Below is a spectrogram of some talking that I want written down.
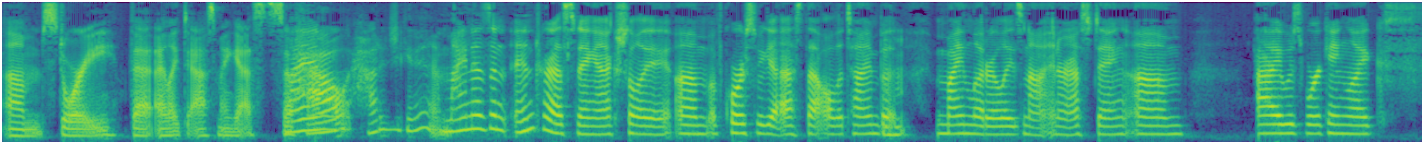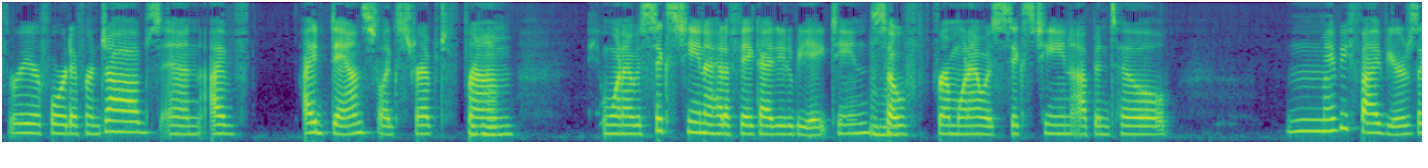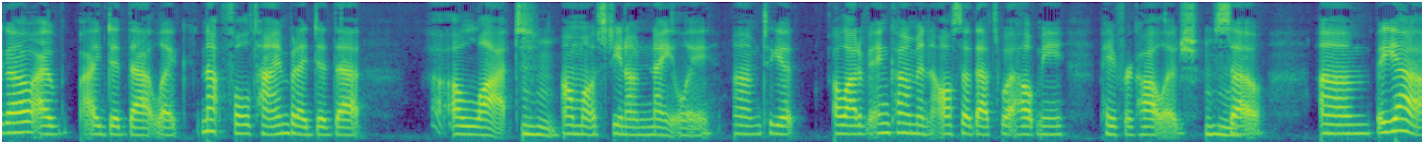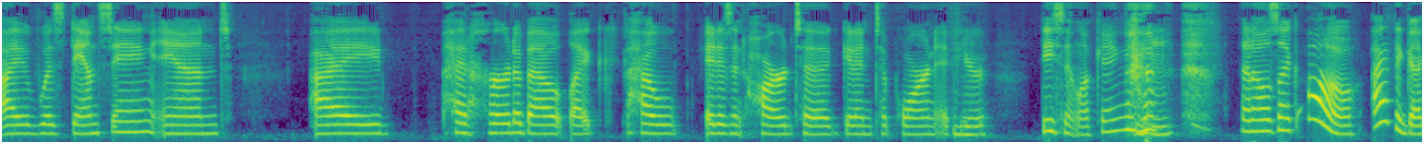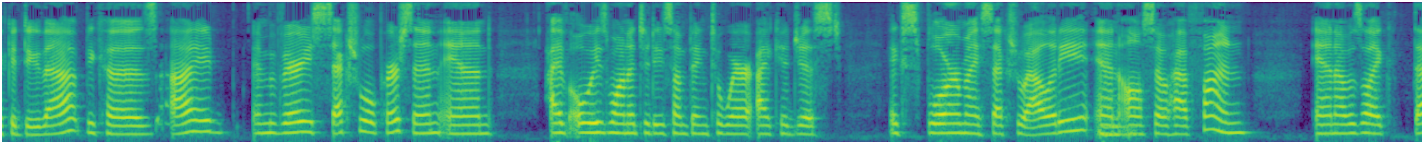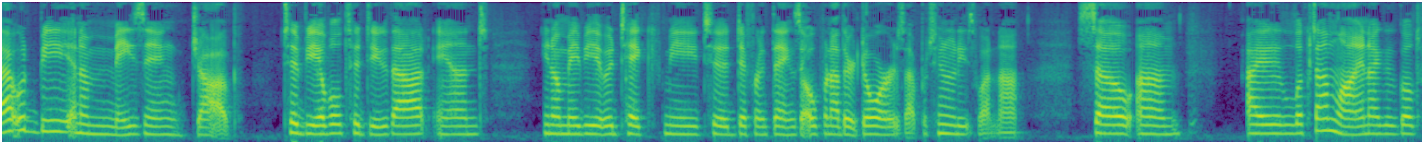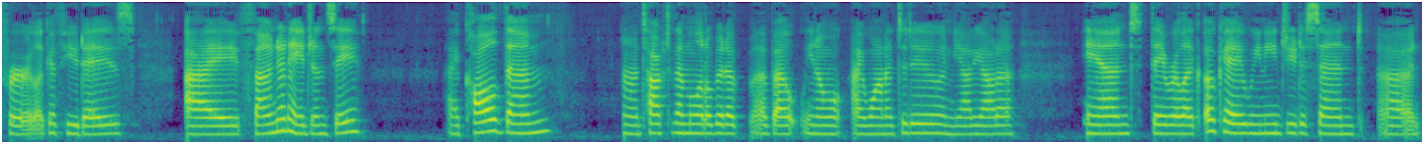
um, story that I like to ask my guests. So Mine- how how did you get in? Mine isn't interesting, actually. Um, of course, we get asked that all the time, but mine literally is not interesting. Um, I was working like three or four different jobs, and I've I danced like stripped from when I was 16. I had a fake ID to be 18. So from when I was 16 up until mm, maybe five years ago, I I did that like not full time, but I did that a lot, almost you know nightly, um, to get a lot of income, and also that's what helped me pay for college. So, um, but yeah, I was dancing, and I had heard about like how it isn't hard to get into porn if mm-hmm. you're decent looking. Mm-hmm. and I was like, oh, I think I could do that because I am a very sexual person and I've always wanted to do something to where I could just explore my sexuality and mm-hmm. also have fun. And I was like, that would be an amazing job to be able to do that. And, you know, maybe it would take me to different things, open other doors, opportunities, whatnot. So, um, I looked online, I Googled for like a few days. I found an agency. I called them, uh, talked to them a little bit ab- about, you know, what I wanted to do and yada yada. And they were like, okay, we need you to send uh,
